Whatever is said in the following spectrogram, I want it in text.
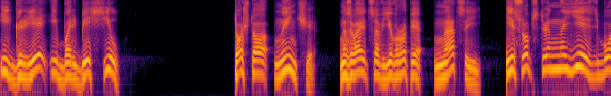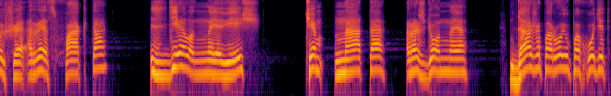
игре и борьбе сил. То, что нынче называется в Европе нацией, и, собственно, есть больше ресфакта, сделанная вещь, чем НАТО рожденная, даже порою походит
